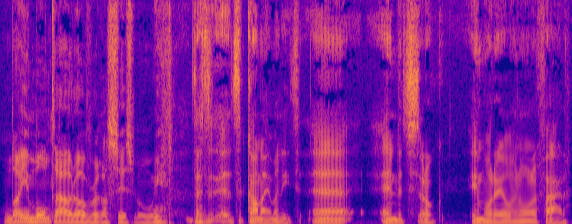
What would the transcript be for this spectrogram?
Om dan je mond te houden over racisme. Moet je... Dat, het kan helemaal niet. Eh, en het is ook immoreel en onrechtvaardig.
